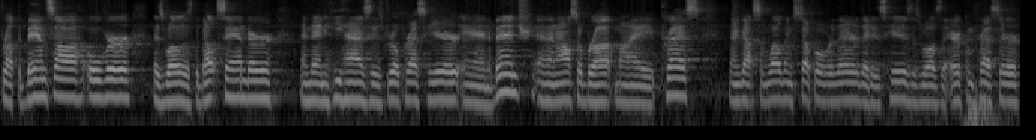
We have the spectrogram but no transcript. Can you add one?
Brought the bandsaw over as well as the belt sander. And then he has his drill press here and a bench. And then I also brought my press. Then got some welding stuff over there that is his as well as the air compressor.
